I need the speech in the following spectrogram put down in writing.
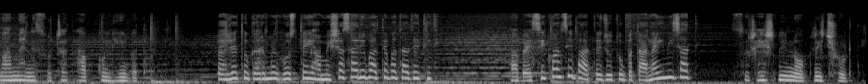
माँ मैंने सोचा था आपको नहीं बता पहले तो घर में घुसते ही हमेशा सारी बातें बता देती थी। अब ऐसी कौन सी बात है जो तू बताना ही नहीं चाहती? सुरेश ने नौकरी छोड़ दी।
